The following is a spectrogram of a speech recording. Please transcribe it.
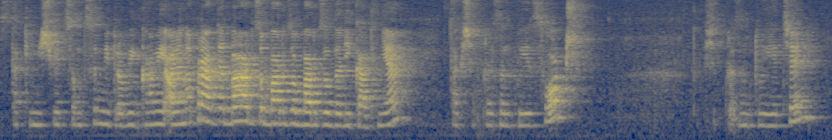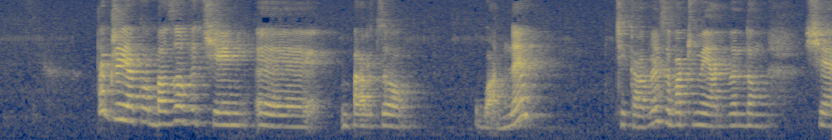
z takimi świecącymi drobinkami, ale naprawdę bardzo, bardzo, bardzo delikatnie. Tak się prezentuje swatch. Tak się prezentuje cień. Także jako bazowy cień yy, bardzo ładny, ciekawy. Zobaczymy jak będą się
